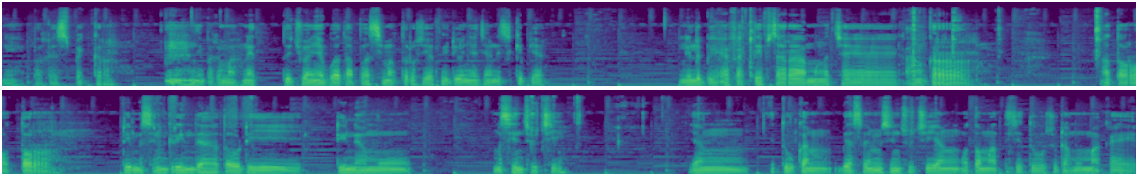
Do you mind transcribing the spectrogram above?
Nih pakai speaker. Ini pakai magnet. Tujuannya buat apa? Simak terus ya videonya jangan di skip ya. Ini lebih efektif cara mengecek angker atau rotor di mesin gerinda atau di dinamo mesin cuci. Yang itu kan biasanya mesin cuci yang otomatis itu sudah memakai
